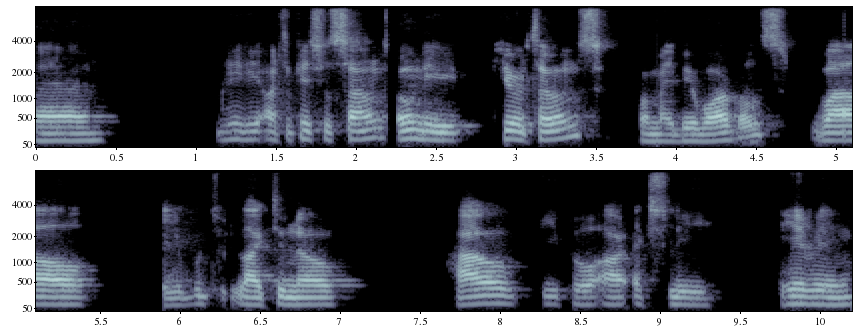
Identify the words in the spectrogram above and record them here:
uh, really artificial sounds, only pure tones or maybe warbles, while you would like to know how people are actually hearing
